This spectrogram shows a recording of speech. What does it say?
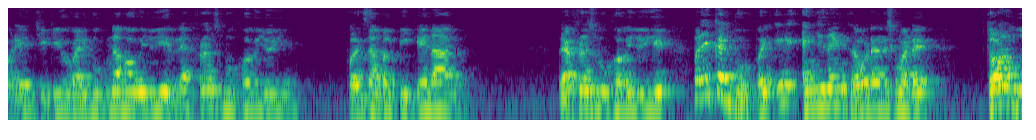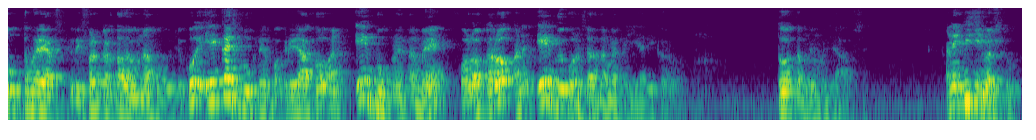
પણ એ જીટીયુ વાળી બુક ના હોવી જોઈએ રેફરન્સ બુક હોવી જોઈએ. For example PK Nag reference book હોવી જોઈએ, પણ એક જ બુક પણ એ એન્જિનિયરિંગ થર્મોડાયનેમિક્સ માટે ત્રણ બુક તમે રિફર કરતા હોય એવું ના હોવું જોઈએ. કોઈ એક જ બુકને પકડી રાખો અને એ બુકને તમે ફોલો કરો અને એ બુક અનુસાર તમે તૈયારી કરો. તો તમને મજા આવશે. અને બીજી વસ્તુ.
